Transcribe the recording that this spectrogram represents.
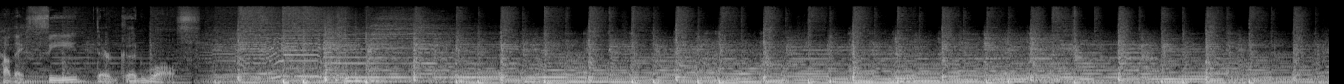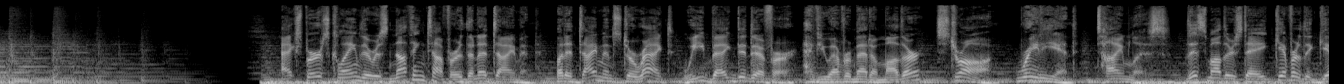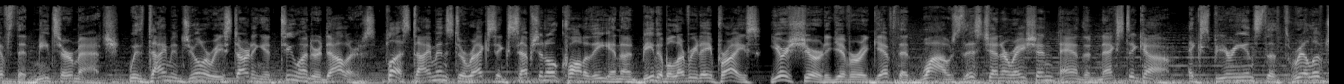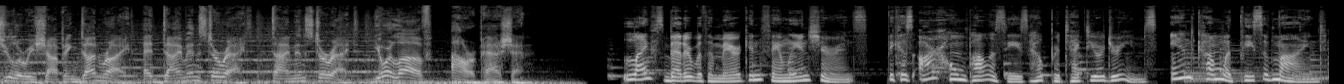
how they feed their good wolf. Experts claim there is nothing tougher than a diamond. But at Diamonds Direct, we beg to differ. Have you ever met a mother? Strong, radiant, timeless. This Mother's Day, give her the gift that meets her match. With diamond jewelry starting at $200. Plus, Diamonds Direct's exceptional quality and unbeatable everyday price, you're sure to give her a gift that wows this generation and the next to come. Experience the thrill of jewelry shopping done right at Diamonds Direct. Diamonds Direct. Your love, our passion. Life's better with American Family Insurance because our home policies help protect your dreams and come with peace of mind.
